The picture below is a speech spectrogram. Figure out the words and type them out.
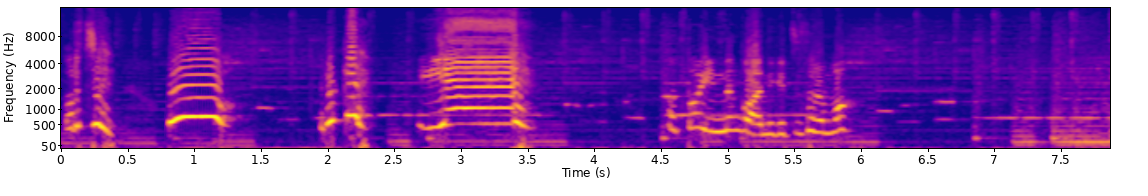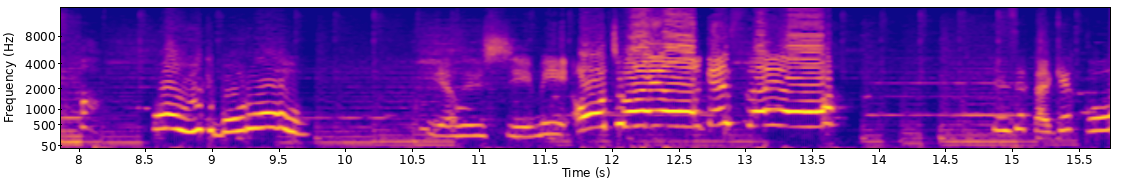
그렇지. 오! 이렇게. 예! 아, 또 있는 거 아니겠지 설마? 아, 어왜 이렇게 멀어? 예 열심히 어 좋아요. 깼어요. 흰 색깔 깼고.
